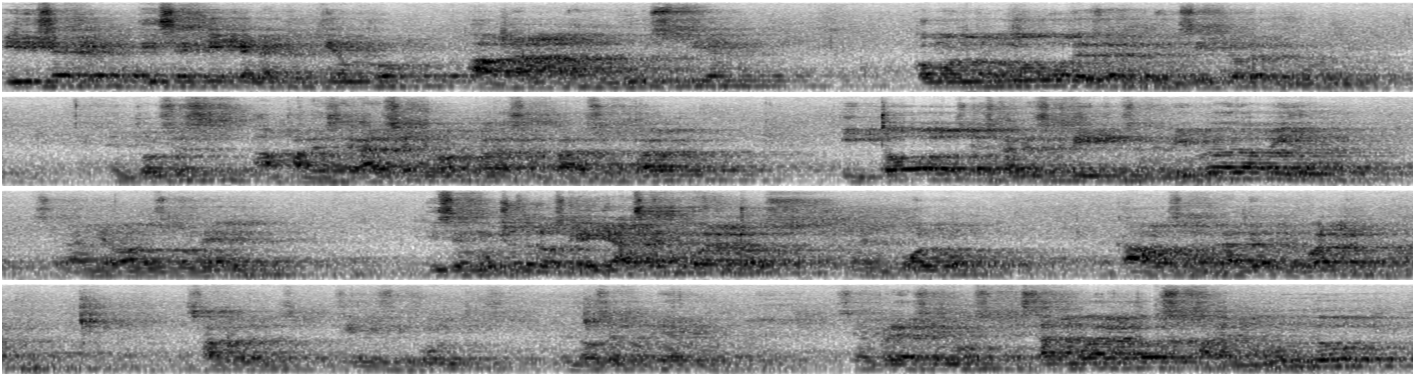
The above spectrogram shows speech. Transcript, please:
Y dice, dice aquí que en aquel tiempo habrá angustia, como no lo hubo desde el principio del mundo. Entonces aparecerá el Señor para salvar a su pueblo, y todos los que están escritos en el libro de la vida serán llevados con él. Dice, muchos de los que ya estén muertos en el polvo, acabamos de hablar del muerto, ¿verdad? Nos habla de los fieles difuntos, el 2 de noviembre. Siempre decimos, están muertos para el mundo,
